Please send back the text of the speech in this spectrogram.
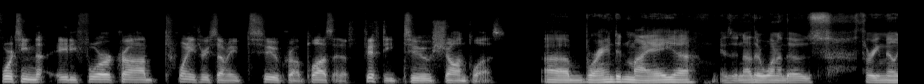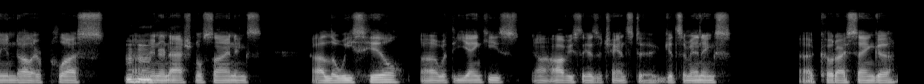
1484 Crob, 2372 Crob Plus, and a 52 Sean Plus. Uh, Brandon Maeda is another one of those $3 million plus uh, mm-hmm. international signings. Uh, Luis Gil uh, with the Yankees obviously has a chance to get some innings. Kodai Senga,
